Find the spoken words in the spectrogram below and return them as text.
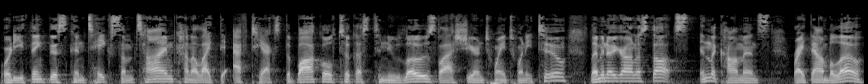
or do you think this can take some time, kind of like the FTX debacle took us to new lows last year in 2022? Let me know your honest thoughts in the comments right down below.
